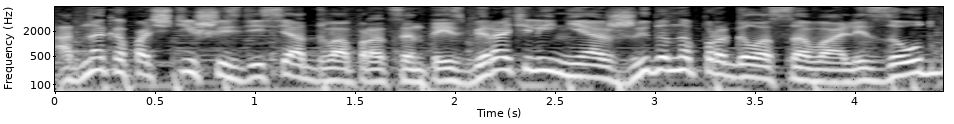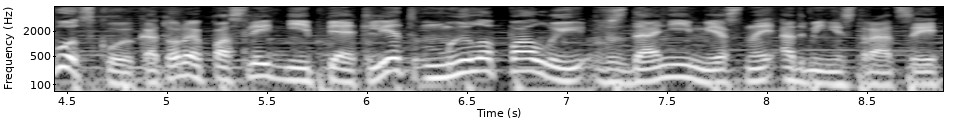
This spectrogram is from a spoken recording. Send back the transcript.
Однако почти 62% избирателей неожиданно проголосовали за Удгодскую, которая по последние пять лет мыла полы в здании местной администрации.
